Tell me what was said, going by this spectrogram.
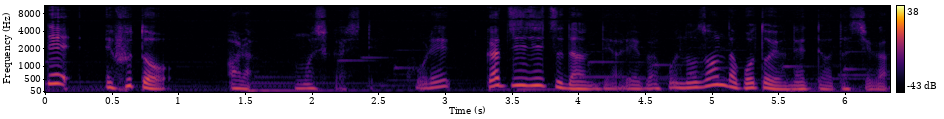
でふとあらもしかしてこれが事実なんであればこれ望んだことよね？って私が。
